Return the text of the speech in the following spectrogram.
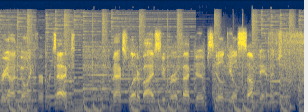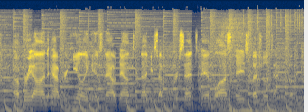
Umbreon going for Protect. Max Flutterby, super effective, still deals some damage. Umbreon, after healing, is now down to 97% and lost a special attack ability.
